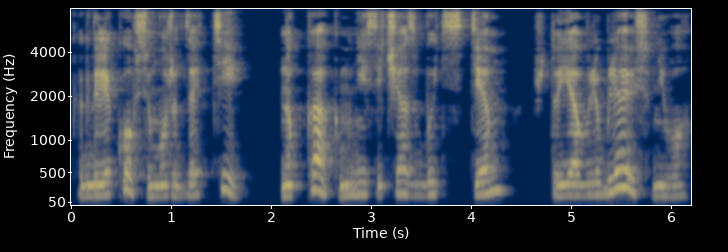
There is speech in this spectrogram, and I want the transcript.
как далеко все может зайти. Но как мне сейчас быть с тем, что я влюбляюсь в него?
